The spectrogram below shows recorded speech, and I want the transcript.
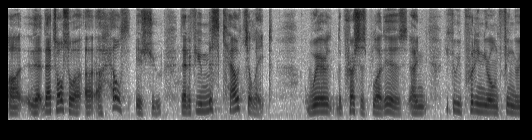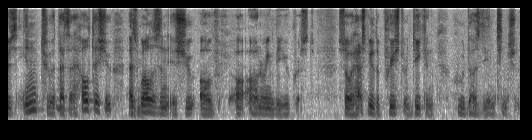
Uh, that, that's also a, a health issue. That if you miscalculate where the precious blood is, and you could be putting your own fingers into it. That's a health issue as well as an issue of uh, honoring the Eucharist. So it has to be the priest or deacon who does the intinction.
